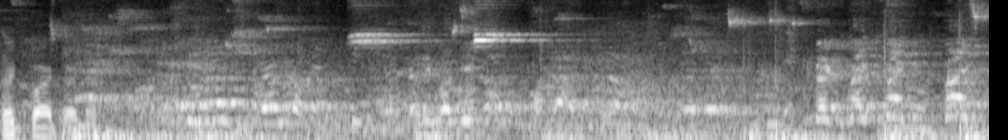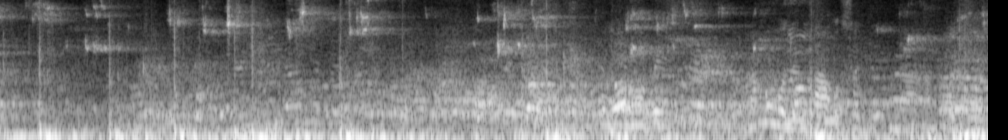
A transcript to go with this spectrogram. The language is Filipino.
Third quarter na. Grabe. Naku, walang tao sa gitna. Ang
